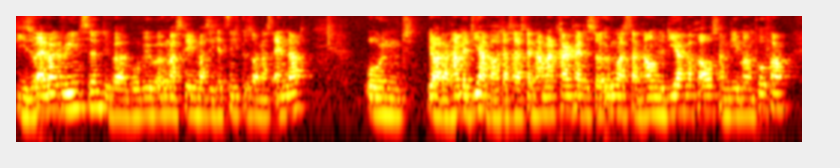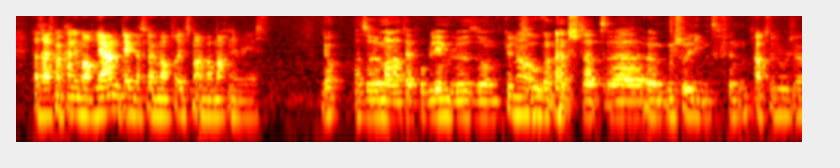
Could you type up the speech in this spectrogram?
die so Evergreens sind, über, wo wir über irgendwas reden, was sich jetzt nicht besonders ändert. Und ja, dann haben wir die einfach. Das heißt, wenn da mal Krankheit ist oder irgendwas, dann hauen wir die einfach raus, haben die immer einen Puffer. Das heißt, man kann immer auch lernen und denke, das werden wir auch jetzt mal einfach machen demnächst. Ja, also immer nach der Problemlösung genau. suchen, anstatt äh, irgendeinen Schuldigen zu finden. Absolut, ja.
